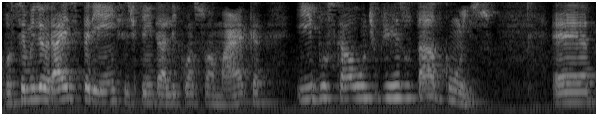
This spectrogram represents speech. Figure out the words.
você melhorar a experiência de quem está ali com a sua marca e buscar algum tipo de resultado com isso. É,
